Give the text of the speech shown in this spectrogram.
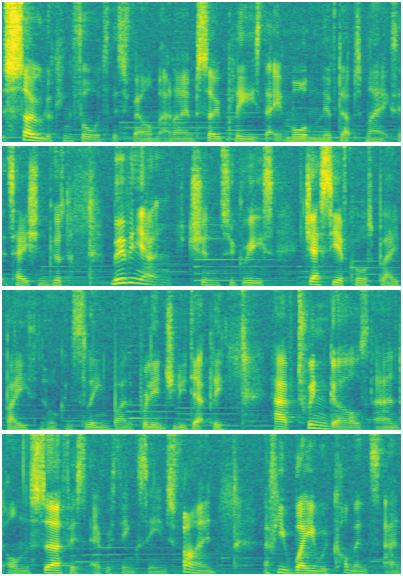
so looking forward to this film, and I am so pleased that it more than lived up to my expectation. Because moving the action to Greece, Jesse, of course, played by Ethan Hawke, and Celine by the brilliant Julie Delpy, have twin girls, and on the surface, everything seems fine. A few wayward comments, and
